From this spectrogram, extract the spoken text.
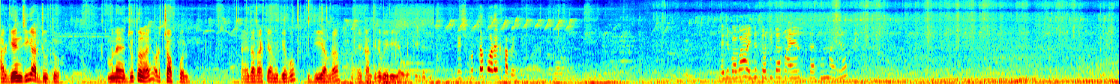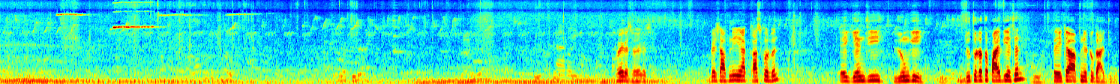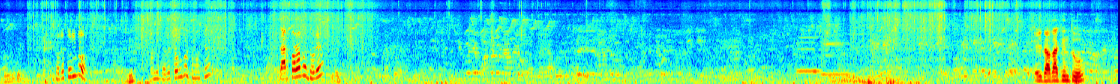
আর গেঞ্জি আর জুতো। মানে জুতো নয় ওর চপ্পল। দাদাকে আমি দেবো দিয়ে আমরা এখান থেকে বেরিয়ে যাব। বিস্কুটটা পরে খাবে। এই যে বাবা এই যে চটিটা পায়ে দেখুন আগে। হ্যাঁ হয়ে গেছে হয়ে গেছে। বেশ আপনি এক কাজ করবেন। এই গেঞ্জি লুঙ্গি জুতোটা তো পায়ে দিয়েছেন তো এটা আপনি একটু গায়ে দিন ধরে তুলবো? আমি ধরে তুলবো তোমাকে? দাঁড় করাবো ধরে? এই দাদা কিন্তু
